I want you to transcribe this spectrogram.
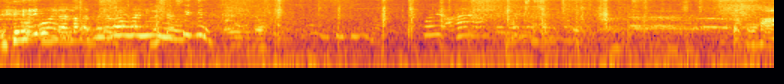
Lalakad ka. Sige. Tako ha.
